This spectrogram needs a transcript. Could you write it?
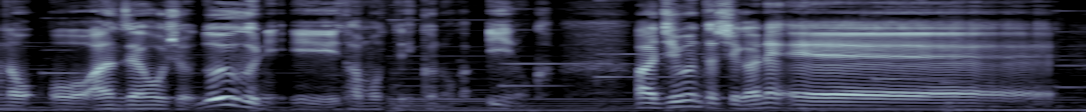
の安全保障、どういうふうに保っていくのがいいのか。自分たちがね、えー、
